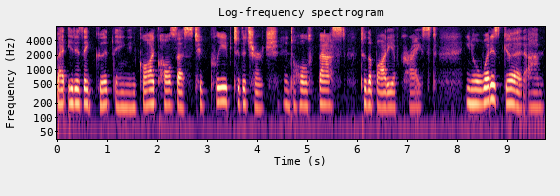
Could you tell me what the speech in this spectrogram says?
but it is a good thing. And God calls us to cleave to the church and to hold fast to the body of Christ. You know, what is good? Um,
